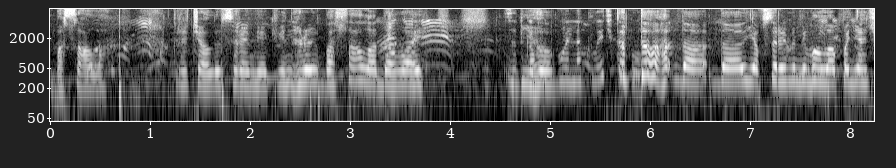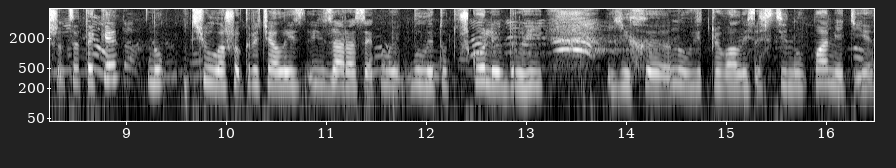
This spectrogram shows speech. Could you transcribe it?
басала. Кричали все время, як він грає, басала, давай. Це така Бігав. футбольна кличка була? Да, да, да. Я все время не могла зрозуміти, що це таке. Ну, чула, що кричали і, і зараз, як ми були тут в школі, в другій їх е, ну, відкривали стіну пам'яті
